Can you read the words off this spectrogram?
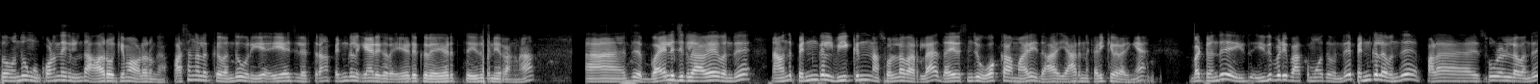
ஸோ வந்து உங்கள் குழந்தைகள் வந்து ஆரோக்கியமாக வளருங்க. பசங்களுக்கு வந்து ஒரு ஏஜில் எடுத்துறாங்க பெண்களுக்கு ஏன் எடுக்கிற எடுக்கிற எடுத்து இது பண்ணிடுறாங்கன்னா இது பயாலஜிக்கலாவே வந்து நான் வந்து பெண்கள் வீக்குன்னு நான் சொல்ல வரல. தயவு செஞ்சு ஓக்கா மாதிரி இதா- யாருன்னு கடிக்க வராதீங்க. பட் வந்து இது இதுபடி பார்க்கும்போது வந்து பெண்களை வந்து பல சூழல்ல வந்து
